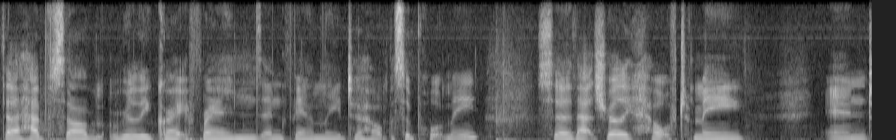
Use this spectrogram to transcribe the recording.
that I have some really great friends and family to help support me. So that's really helped me. And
